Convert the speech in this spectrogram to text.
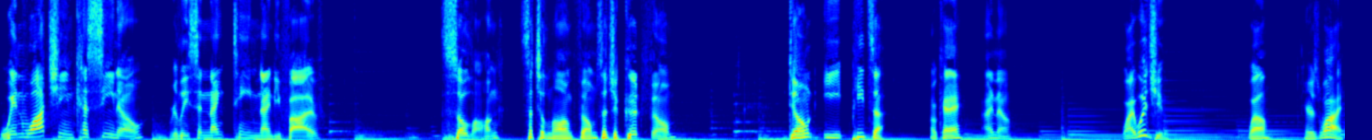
when watching Casino, released in 1995, so long, such a long film, such a good film. Don't eat pizza. Okay? I know. Why would you? Well, here's why.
